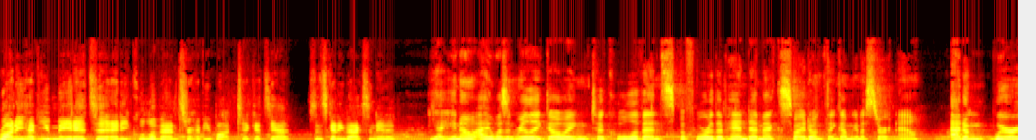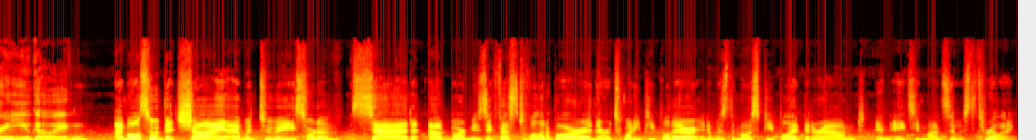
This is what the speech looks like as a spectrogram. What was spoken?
Rani, have you made it to any cool events or have you bought tickets yet since getting vaccinated? Yeah, you know, I wasn't really going to cool events before the pandemic, so I don't think I'm going to start now. Adam, where are you going? I'm also a bit shy. I went to a sort of sad outdoor music festival at a bar, and there were 20 people there, and it was the most people I'd been around in 18 months. It was thrilling.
